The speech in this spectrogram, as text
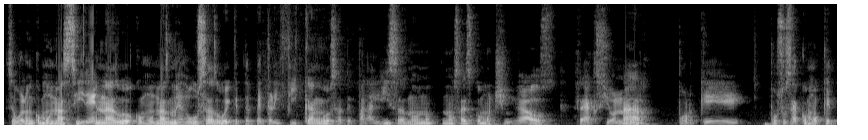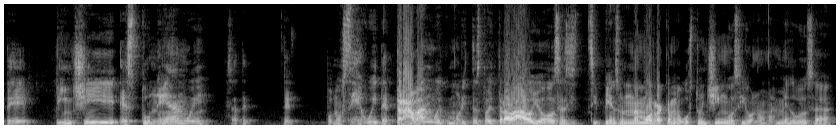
se vuelven como unas sirenas, güey, o como unas medusas, güey, que te petrifican, o sea, te paralizas, ¿no? No, no sabes cómo chingados reaccionar, porque, pues, o sea, como que te pinche estunean, güey, o sea, te, te pues no sé, güey, te traban, güey, como ahorita estoy trabado yo, o sea, si, pienso en una morra que me gusta un chingo, digo, no mames, güey, o sea,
